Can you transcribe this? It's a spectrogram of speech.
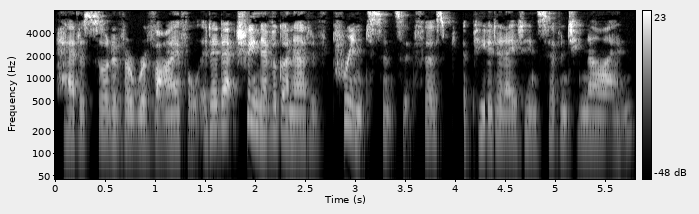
had a sort of a revival. It had actually never gone out of print since it first appeared in 1879,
